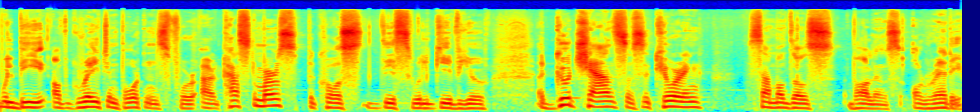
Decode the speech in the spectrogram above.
will be of great importance for our customers because this will give you a good chance of securing some of those volumes already.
